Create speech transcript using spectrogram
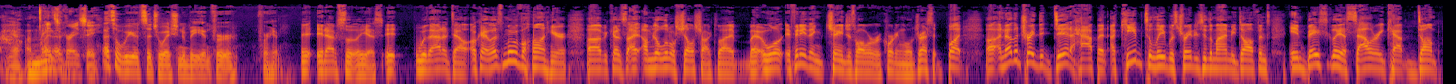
Yeah. Amazing. that's crazy. That's a weird situation to be in for for him. It, it absolutely is. It without a doubt. Okay, let's move on here uh, because I, I'm a little shell shocked by it. But well, if anything changes while we're recording, we'll address it. But uh, another trade that did happen: Aqib Talib was traded to the Miami Dolphins in basically a salary cap dump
